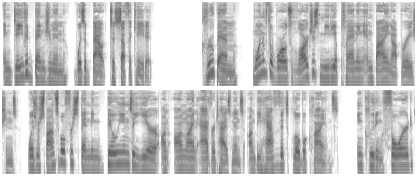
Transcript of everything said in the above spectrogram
and David Benjamin was about to suffocate it. Group M, one of the world's largest media planning and buying operations, was responsible for spending billions a year on online advertisements on behalf of its global clients, including Ford,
